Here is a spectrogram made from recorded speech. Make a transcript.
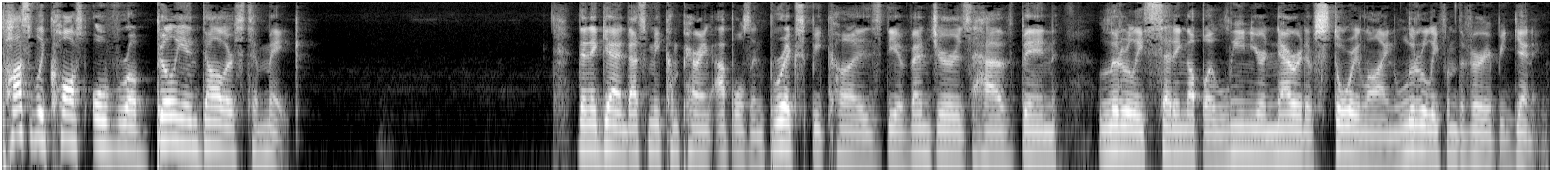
possibly cost over a billion dollars to make. Then again, that's me comparing apples and bricks because the Avengers have been literally setting up a linear narrative storyline literally from the very beginning.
